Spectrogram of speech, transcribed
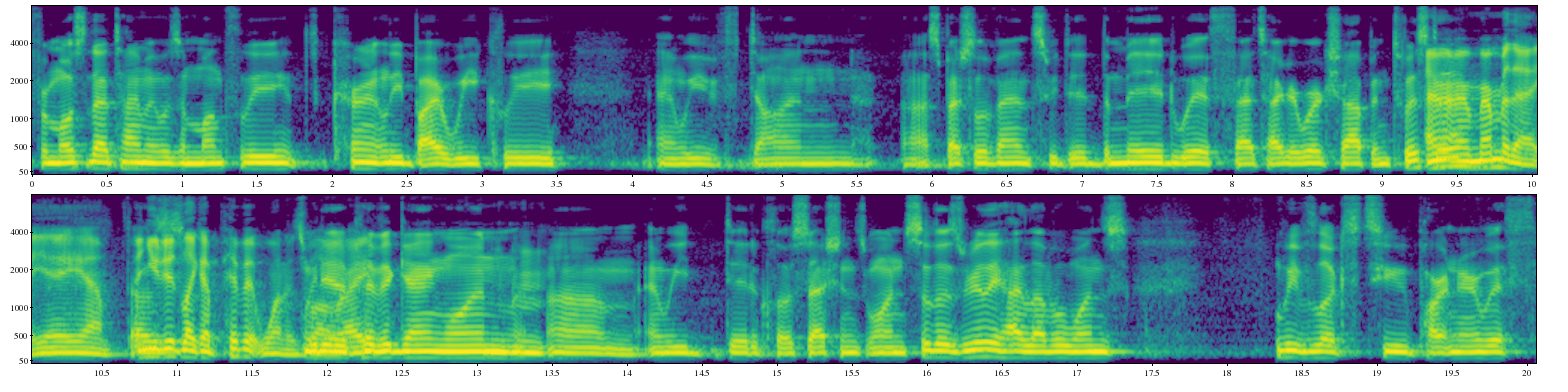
for most of that time it was a monthly. It's currently bi-weekly, and we've done uh, special events. We did the mid with Fat Tiger Workshop and Twister. I remember that. Yeah, yeah. yeah. And you did like a pivot one as We well, We did right? a Pivot Gang one, Mhm. um, and we did a closed sessions one. So those really high level ones, we've looked to partner with,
